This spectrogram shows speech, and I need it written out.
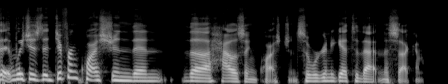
Which is a different question than the housing question so we're going to get to that in a second.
